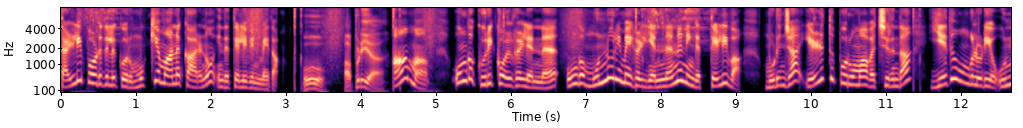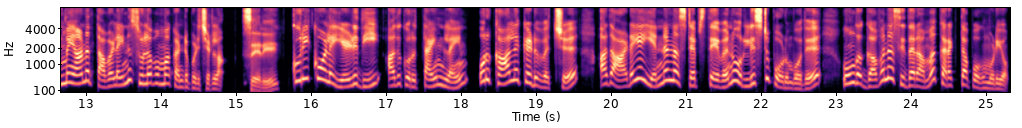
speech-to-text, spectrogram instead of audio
தள்ளி போடுதலுக்கு ஒரு முக்கியமான காரணம் இந்த தெளிவின்மை தான் ஓ அப்படியா? ஆமா. உங்க குறிக்கோள்கள் என்ன? உங்க முன்னுரிமைகள் என்னன்னு நீங்க தெளிவா முடிஞ்சா எழுத்துப்பூர்வமா வச்சிருந்தா எது உங்களுடைய உண்மையான தவளைன்னு சுலபமா கண்டுபிடிச்சிடலாம். சரி. குறிக்கோளை எழுதி அதுக்கு ஒரு டைம்லைன் ஒரு காலக்கெடு வச்சு அதை அடைய என்னென்ன ஸ்டெப்ஸ் தேவைன்னு ஒரு லிஸ்ட் போடும்போது உங்க கவனம் சிதறாம கரெக்டா போக முடியும்.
